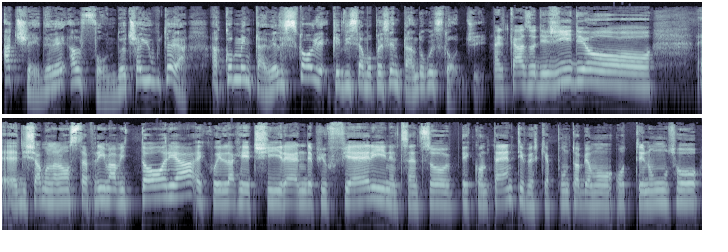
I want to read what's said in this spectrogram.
accedere al fondo e ci aiuterà a commentare le storie che vi stiamo presentando quest'oggi. Nel caso di Egidio eh, diciamo la nostra prima vittoria è quella che ci rende più fieri nel senso e contenti perché appunto abbiamo ottenuto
